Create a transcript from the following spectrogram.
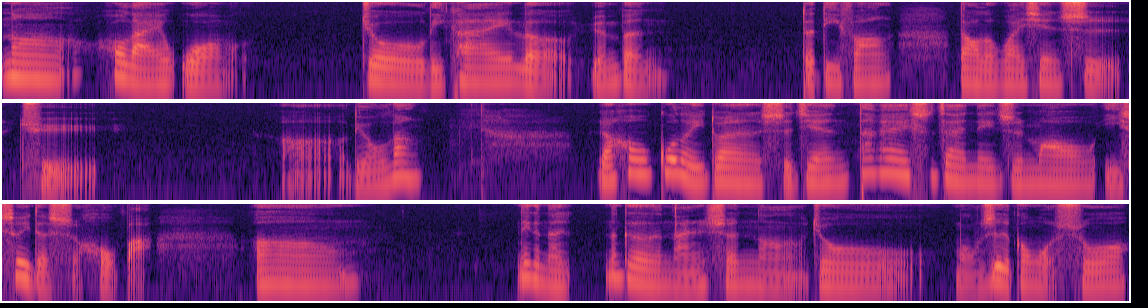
那后来我就离开了原本的地方，到了外县市去呃流浪。然后过了一段时间，大概是在那只猫一岁的时候吧，嗯，那个男那个男生呢，就某日跟我说，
